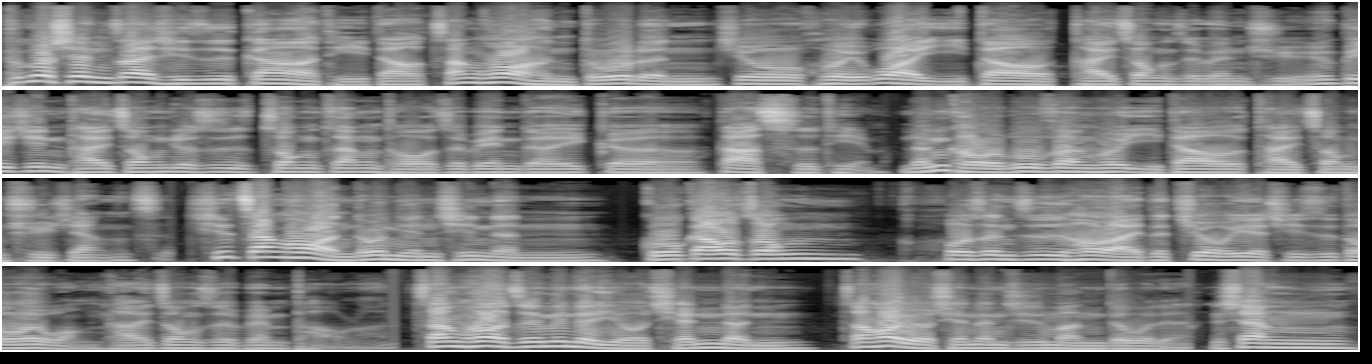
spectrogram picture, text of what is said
不过现在其实刚好提到彰化，很多人就会外移到台中。这边去，因为毕竟台中就是中彰投这边的一个大磁铁嘛，人口的部分会移到台中去这样子。其实彰化很多年轻人，国高中或甚至后来的就业，其实都会往台中这边跑了。彰化这边的有钱人，彰化有钱人其实蛮多的，你像。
